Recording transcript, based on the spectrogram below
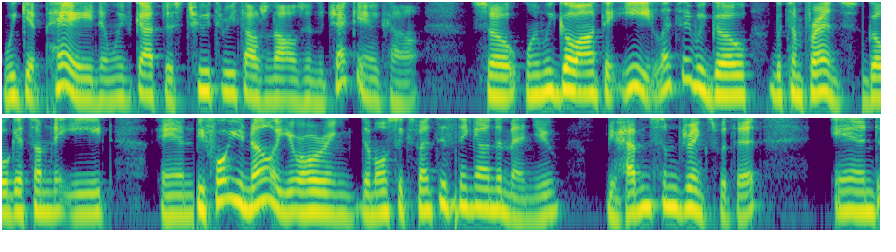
We get paid and we've got this two, three thousand dollars in the checking account. So when we go out to eat, let's say we go with some friends, go get something to eat, and before you know it, you're ordering the most expensive thing on the menu. You're having some drinks with it, and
